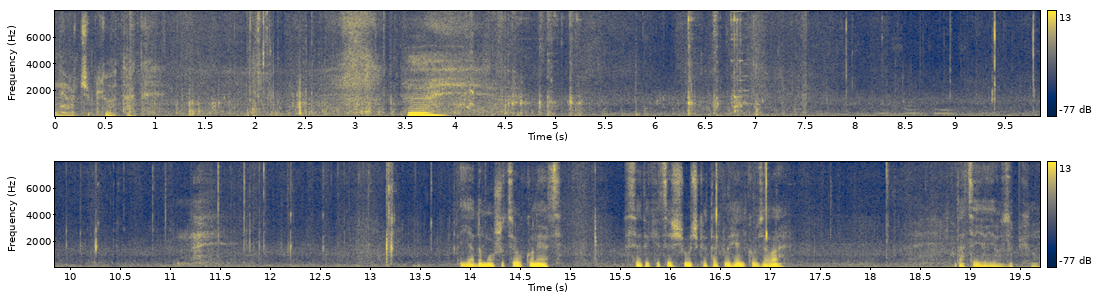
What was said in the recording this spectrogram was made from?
Не очеплю так. Ай. Я думав, що це окунець. Все-таки ця щучка так легенько взяла. Куди це я його запихнув?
